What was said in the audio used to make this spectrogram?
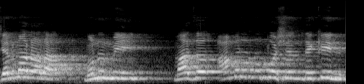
जन्माला आला. म्हणून मी माझं आमरण उपोषण देखील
